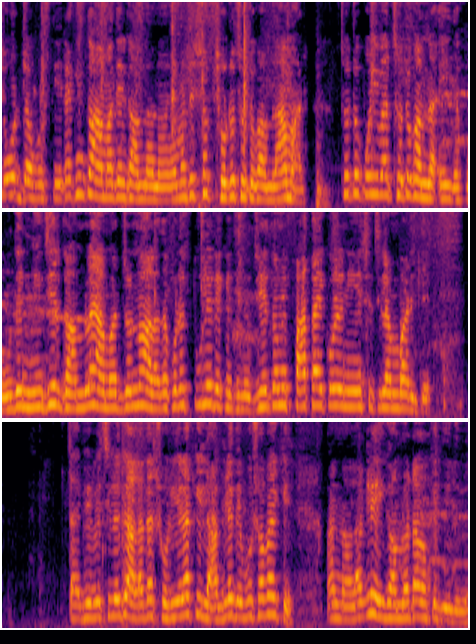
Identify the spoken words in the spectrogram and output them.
জোর জবস্তি এটা কিন্তু আমাদের গামলা নয়, আমাদের সব ছোট ছোট গামলা, আমার। ছোট পরিবার, ছোট গামলা। এই দেখো, ওদের নিজের গামলায় আমার জন্য আলাদা করে তুলে রেখেছিল, যেহেতু আমি পাতায় করে নিয়ে এসেছিলাম বাড়িতে। তাই ভেবেছিল যে আলাদা সরিয়ে রাখি, লাগলে দেবো সবাইকে, আর না লাগলে এই গামলাটা আমাকে দিয়ে দেবে।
